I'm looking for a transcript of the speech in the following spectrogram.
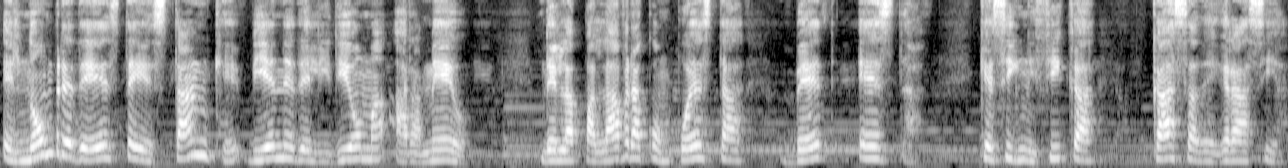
El nombre de este estanque viene del idioma arameo, de la palabra compuesta Bet Esda, que significa casa de gracia,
